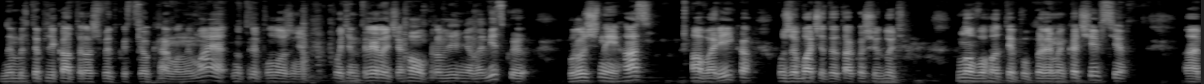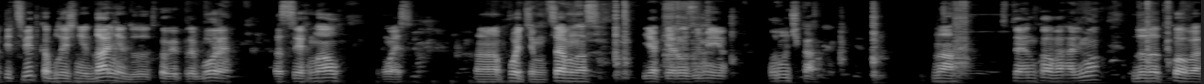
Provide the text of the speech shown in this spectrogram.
Демультиплікатора швидкості окремо немає, на три положення. Потім три рычага управління навіскою, ручний газ, аварійка. Уже бачите, також йдуть нового типу перемикачі всі. Е, Підсвітка ближній, дальній, додаткові прибори, сигнал. Ось. Е, Потім це в нас, як я розумію, ручка на стоянкове гальмо, додатковий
